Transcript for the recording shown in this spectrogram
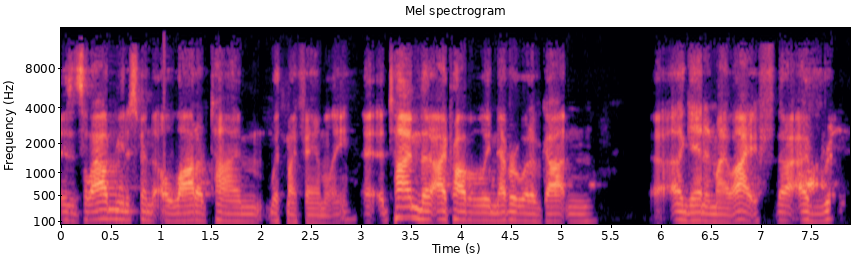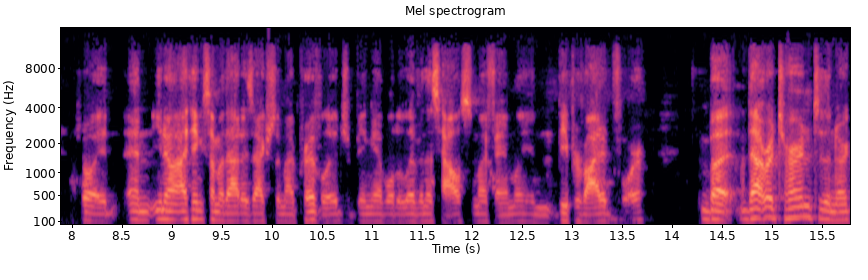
is it's allowed me to spend a lot of time with my family, a time that I probably never would have gotten uh, again in my life that I've really enjoyed. And you know, I think some of that is actually my privilege being able to live in this house with my family and be provided for. But that return to the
